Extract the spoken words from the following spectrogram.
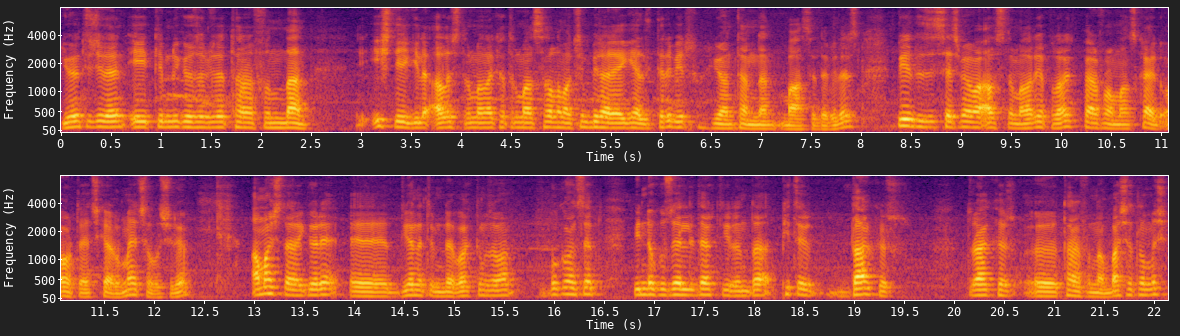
yöneticilerin eğitimli gözlemciler tarafından işle ilgili alıştırmalara katılma sağlamak için bir araya geldikleri bir yöntemden bahsedebiliriz. Bir dizi seçme ve alıştırmalar yapılarak performans kaydı ortaya çıkarılmaya çalışılıyor. Amaçlara göre e, yönetimde baktığımız zaman bu konsept 1954 yılında Peter Drucker Drucker e, tarafından başlatılmış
